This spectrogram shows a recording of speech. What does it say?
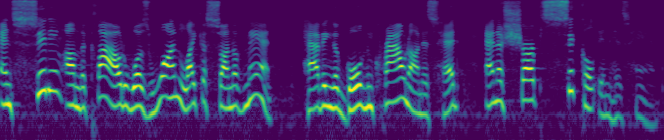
and sitting on the cloud was one like a son of man, having a golden crown on his head and a sharp sickle in his hand.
